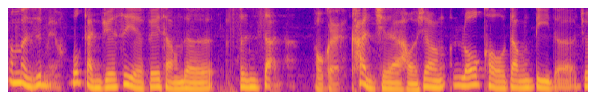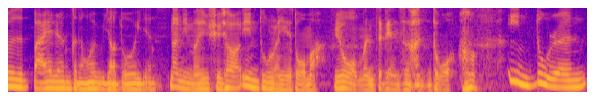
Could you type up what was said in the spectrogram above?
他们是没有，我感觉是也非常的分散。OK，看起来好像 local 当地的就是白人可能会比较多一点。那你们学校印度人也多吗？因为我们这边是很多。印度人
